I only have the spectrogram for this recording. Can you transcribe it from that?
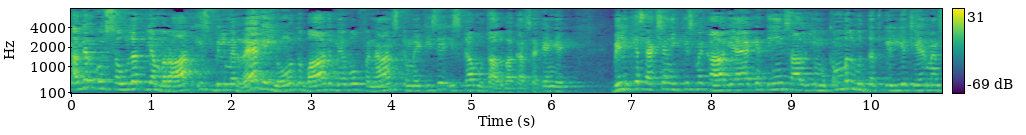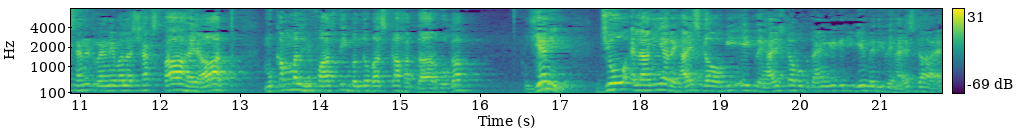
अगर कोई सहूलत या मराद इस बिल में रह गई हो तो बाद में वो फाइनेंस कमेटी से इसका मुतालबा कर सकेंगे। बिल के सेक्शन 21 में कहा गया है कि तीन साल की मुकम्मल मुद्दत के लिए चेयरमैन सेनेट रहने वाला शख्स ताहयात मुकम्मल हिफाजती बंदोबस्त का हकदार होगा। यानी जो एलानिया रिहाइश गाह होगी, एक रिहाइश गाह वो बताएँगे कि ये मेरी रिहाइश गाह है,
